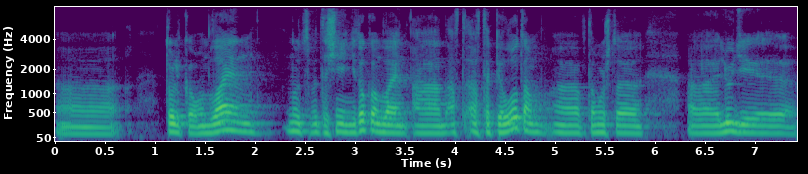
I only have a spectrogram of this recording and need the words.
э, только онлайн, ну, точнее, не только онлайн, а авто, автопилотом, э, потому что э, люди,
